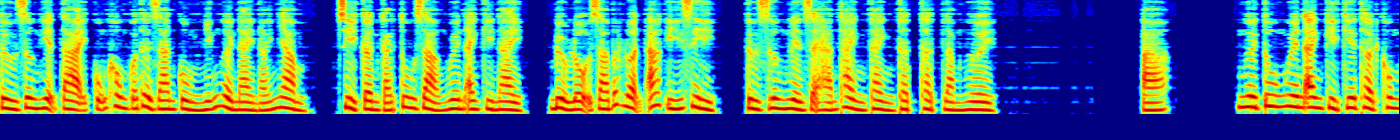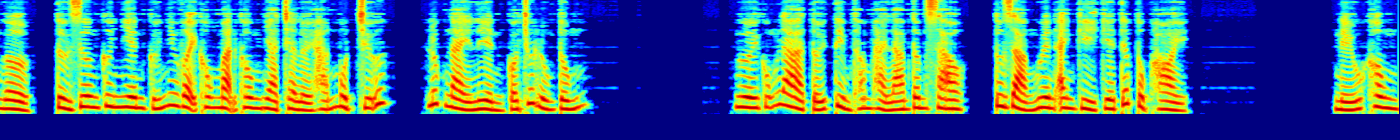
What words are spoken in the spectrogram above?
từ dương hiện tại cũng không có thời gian cùng những người này nói nhảm, chỉ cần cái tu giả Nguyên Anh Kỳ này, biểu lộ ra bất luận ác ý gì, từ dương liền dạy hắn thành thành thật thật làm người. Á, người tu Nguyên Anh Kỳ kia thật không ngờ, từ dương cư nhiên cứ như vậy không mạn không nhạt trả lời hắn một chữ, lúc này liền có chút lúng túng. Người cũng là tới tìm thăm Hải Lam Tâm sao? Tu giả Nguyên Anh Kỳ kia tiếp tục hỏi. Nếu không,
